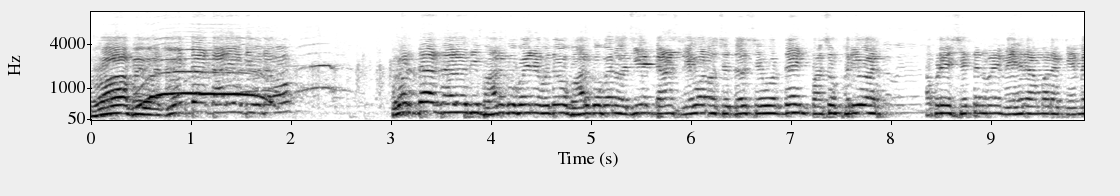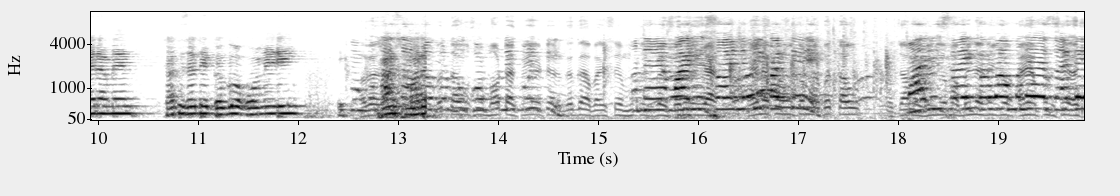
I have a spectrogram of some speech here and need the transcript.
વાહ ભાઈ વાહ જોરદાર તાળીઓથી વધાવો જોરદાર તાળીઓથી ભાર્ગવભાઈને વધાવો. ભાર્ગવભાઈનો હજી એક ડાન્સ લેવાનો છે. દસ એવોર્ડ દઈને પાછો ફરીવાર આપણે ચેતનભાઈ મહેરા અમારા કેમેરામેન સાથે સાથે ગગો કોમેડી એક ખાસ મારા બતાવું છું. મોટા ક્રિએટર ગગાભાઈ છે મુકેશભાઈ મારી સૈનિયા. સહી એને નથી પણ કરતી. તમને બતાવું. મારી સહી કરવા મને કયા પણ છે સાદે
